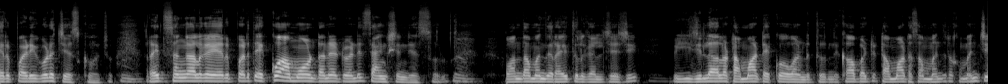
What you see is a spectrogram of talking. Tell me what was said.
ఏర్పడి కూడా చేసుకోవచ్చు. రైతు సంఘాలుగా ఏర్పడితే ఎక్కువ అమౌంట్ అనేటువంటిది శాంక్షన్ చేస్తారు. వంద మంది రైతులు కలిసేసి ఈ జిల్లాలో టమాటా ఎక్కువ వండుతుంది. కాబట్టి టమాటా సంబంధించిన ఒక మంచి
